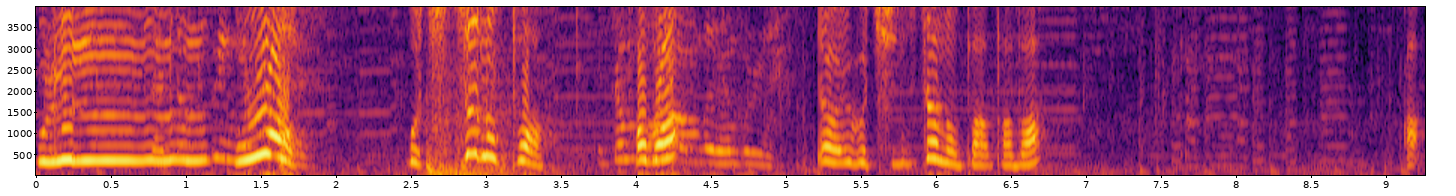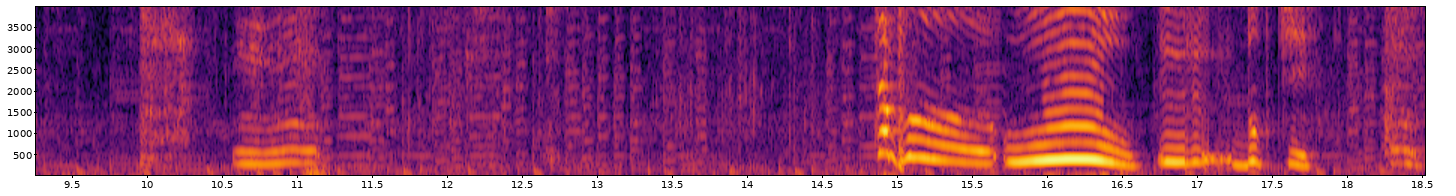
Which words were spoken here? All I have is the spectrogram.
우와. 해볼래. 오 진짜 높아. 점프 봐봐. 한번 해볼래. 야 이거 진짜 높아. 봐봐. 아. 음. 점프. 오. 이 높지. 응.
